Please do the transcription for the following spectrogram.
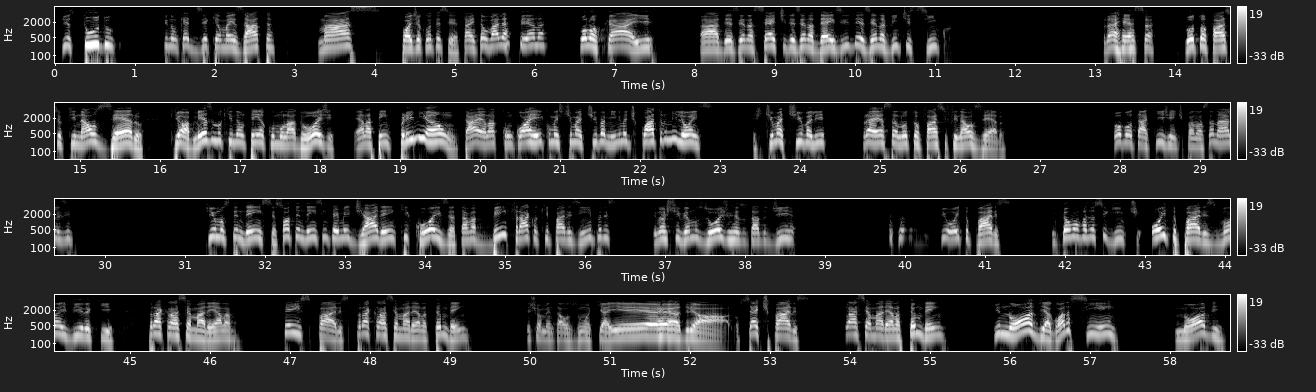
de estudo, que não quer dizer que é uma exata, mas pode acontecer, tá? Então vale a pena colocar aí a dezena 7, dezena 10 e dezena 25 para essa Lotofácil final zero, que, ó, mesmo que não tenha acumulado hoje, ela tem premião, tá? Ela concorre aí com uma estimativa mínima de 4 milhões. Estimativa ali para essa Loto Fácil final zero. Vou voltar aqui, gente, para nossa análise. Tínhamos tendência, só tendência intermediária, hein? Que coisa! Tava bem fraco aqui pares e ímpares. E nós tivemos hoje o resultado de de oito pares. Então vamos fazer o seguinte: oito pares vão vir aqui para a classe amarela, seis pares para a classe amarela também. Deixa eu aumentar o zoom aqui. Aê, Adriano. Sete pares, classe amarela também. E nove, agora sim, hein? Nove.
